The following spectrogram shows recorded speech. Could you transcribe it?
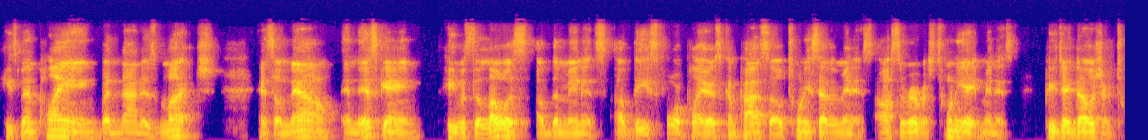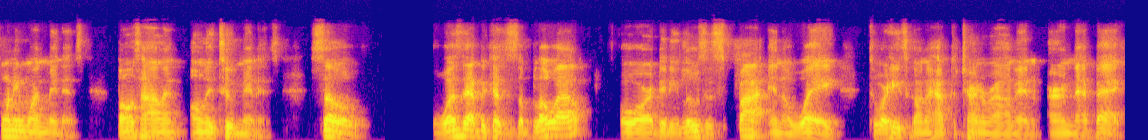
He's been playing, but not as much. And so now in this game, he was the lowest of the minutes of these four players. Campazzo, 27 minutes. Austin Rivers, 28 minutes. PJ Dozier, 21 minutes. Bones Hyland, only two minutes. So was that because it's a blowout, or did he lose his spot in a way to where he's going to have to turn around and earn that back?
